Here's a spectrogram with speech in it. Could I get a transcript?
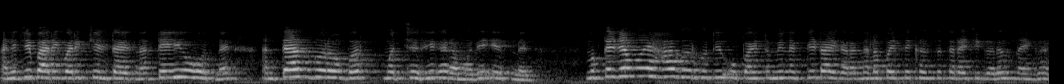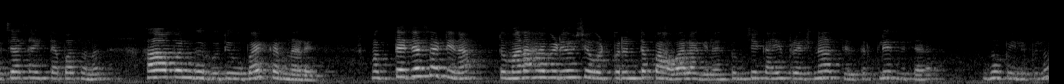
आणि जे बारीक बारीक चिलटं आहेत ना तेही होत नाहीत. आणि त्याचबरोबर मच्छरही घरामध्ये येत नाहीत. मग त्याच्यामुळे हा घरगुती उपाय तुम्ही नक्की ट्राय करा. त्याला पैसे खर्च करायची गरज नाही. घरच्या साहित्यापासूनच हा आपण घरगुती उपाय करणार आहेत. मग त्याच्यासाठी ना तुम्हाला हा व्हिडिओ शेवटपर्यंत पाहावा लागेल आणि तुमचे काही प्रश्न असतील तर प्लीज विचारा. झोप येईल पिलो?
